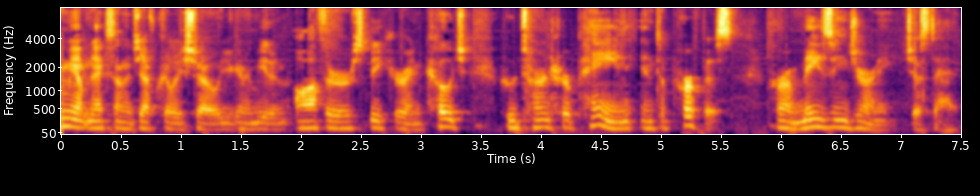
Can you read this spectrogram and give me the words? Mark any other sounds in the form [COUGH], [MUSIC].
Coming up next on the Jeff Crilley Show, you're going to meet an author, speaker, and coach who turned her pain into purpose. Her amazing journey just ahead.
